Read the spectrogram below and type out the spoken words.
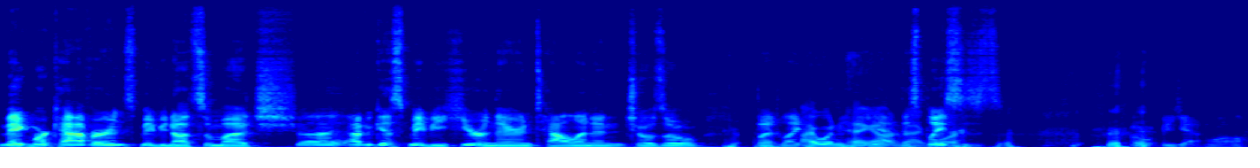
Magmoor Caverns, maybe not so much. Uh, I would guess maybe here and there in Tallon and Chozo, but like I wouldn't hang yeah, out. this place is. oh, yeah, well,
